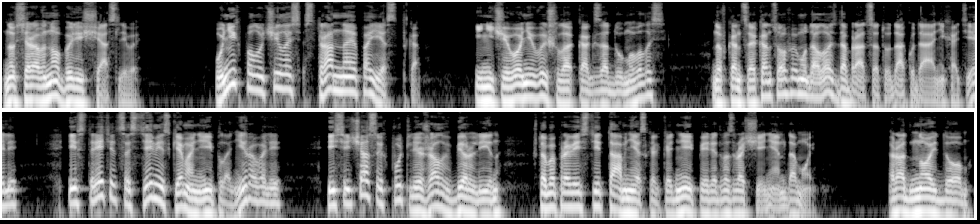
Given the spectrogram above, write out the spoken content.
но все равно были счастливы. У них получилась странная поездка – и ничего не вышло, как задумывалось, но в конце концов им удалось добраться туда, куда они хотели, и встретиться с теми, с кем они и планировали, и сейчас их путь лежал в Берлин, чтобы провести там несколько дней перед возвращением домой. Родной дом.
